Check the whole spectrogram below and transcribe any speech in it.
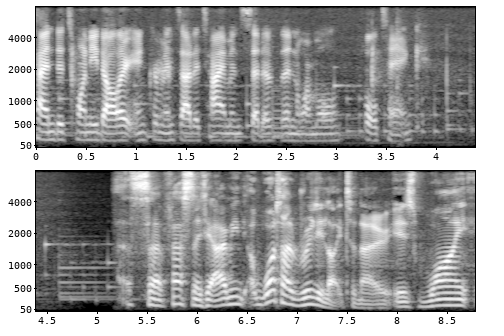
10 to $20 increments at a time instead of the normal full tank. That's uh, fascinating. I mean, what I'd really like to know is why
